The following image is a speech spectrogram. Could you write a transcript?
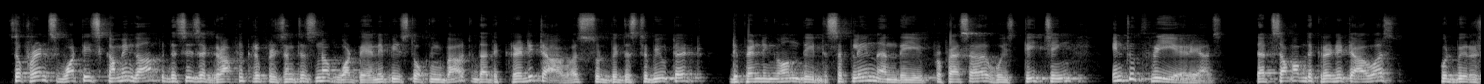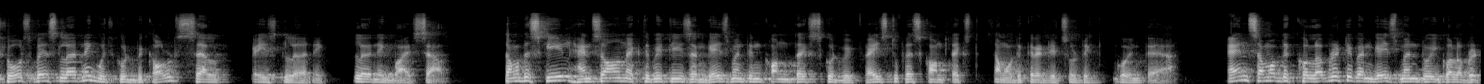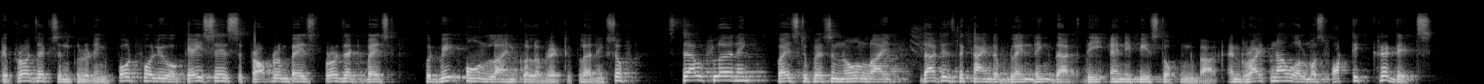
So friends, what is coming up? This is a graphic representation of what the NEP is talking about, that the credit hours should be distributed depending on the discipline and the professor who is teaching into three areas. That some of the credit hours could be resource-based learning, which could be called self-paced learning, learning by self. Some of the skill, hands-on activities, engagement in context could be face-to-face -face context. Some of the credits will be going there. And some of the collaborative engagement, doing collaborative projects, including portfolio cases, problem-based, project-based, could be online collaborative learning. So self-learning, face-to-face and online, that is the kind of blending that the NEP is talking about. And right now, almost 40 credits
